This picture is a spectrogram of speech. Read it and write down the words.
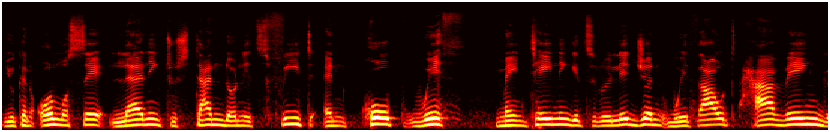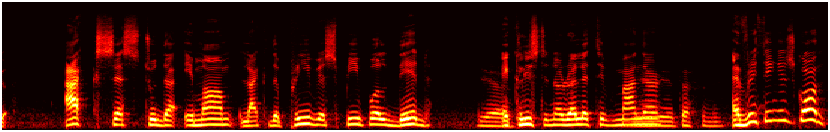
you can almost say, learning to stand on its feet and cope with maintaining its religion without having access to the Imam like the previous people did, Yeah. at least in a relative yeah, manner yeah, definitely. everything is gone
